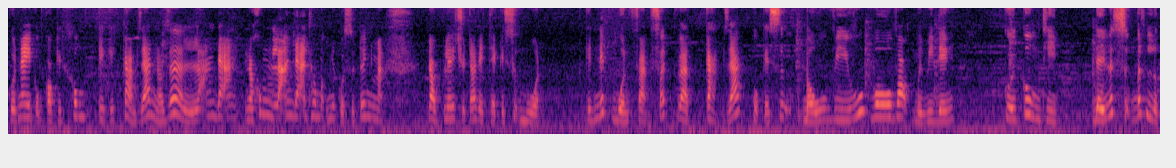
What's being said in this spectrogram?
cuốn này cũng có cái không cái cái cảm giác nó rất là lãng đãng. Nó không lãng đãng thơ mộng như của sử tuyết nhưng mà đọc lên chúng ta để thấy cái sự buồn cái nét buồn phảng phất và cảm giác của cái sự bấu víu, vô vọng. Bởi vì đến cuối cùng thì đấy là sự bất lực.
